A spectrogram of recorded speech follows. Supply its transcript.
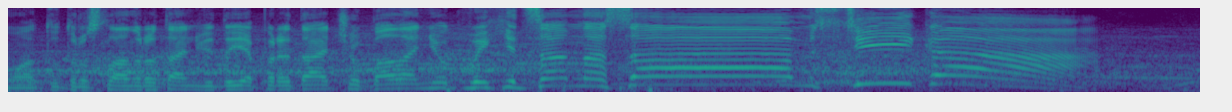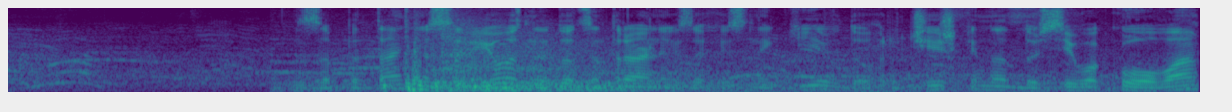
ну а тут Руслан Ротань віддає передачу. Баланюк вихід сам на сам. Стійка! Запитання серйозне до центральних захисників, до Гречишкіна, до Сівакова.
